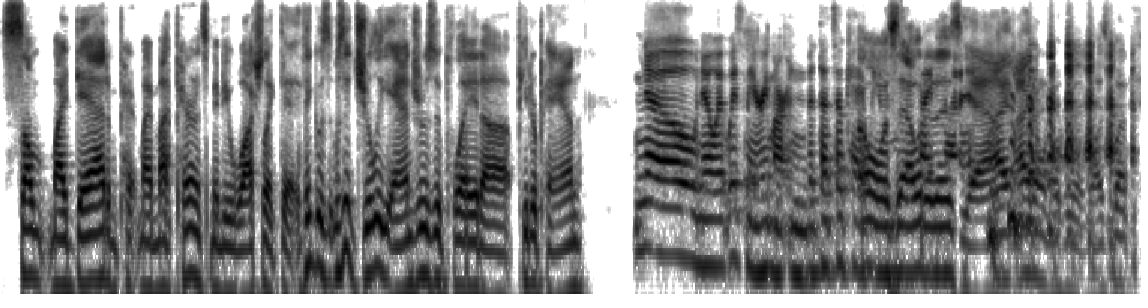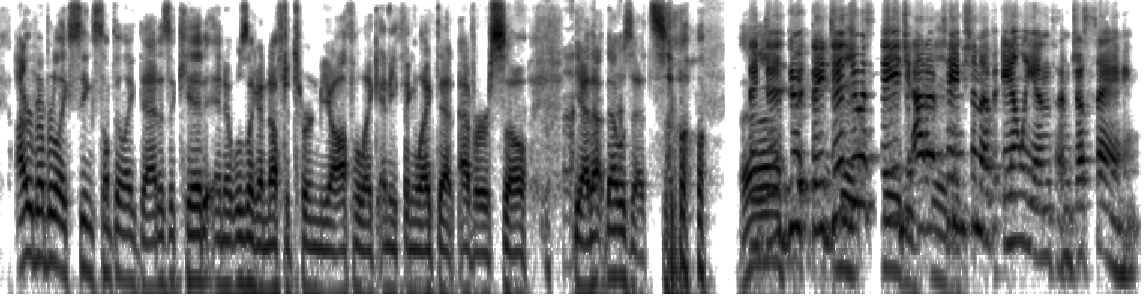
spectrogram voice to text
some my dad and pa- my my parents maybe watched like the, I think it was was it Julie Andrews who played uh Peter Pan. No, no, it was Mary Martin, but that's okay. Oh, We is that what it is? about Yeah, I, I don't know who it was, but I remember like seeing something like that as a kid, and it was like enough to turn me off of like anything like that ever. So, yeah, that that was it. So They uh, did do they did do a stage maybe, adaptation of Aliens. I'm just saying.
